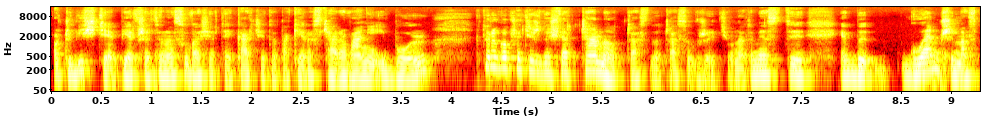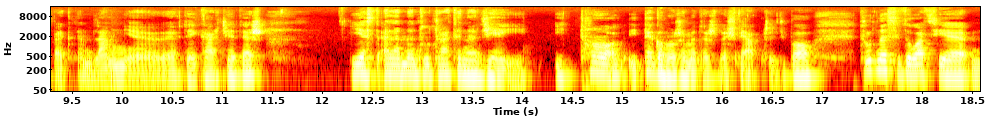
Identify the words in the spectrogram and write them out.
oczywiście pierwsze, co nasuwa się w tej karcie, to takie rozczarowanie i ból, którego przecież doświadczamy od czasu do czasu w życiu. Natomiast y, jakby głębszym aspektem dla mnie w tej karcie też jest element utraty nadziei. I, to, I tego możemy też doświadczyć, bo trudne sytuacje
